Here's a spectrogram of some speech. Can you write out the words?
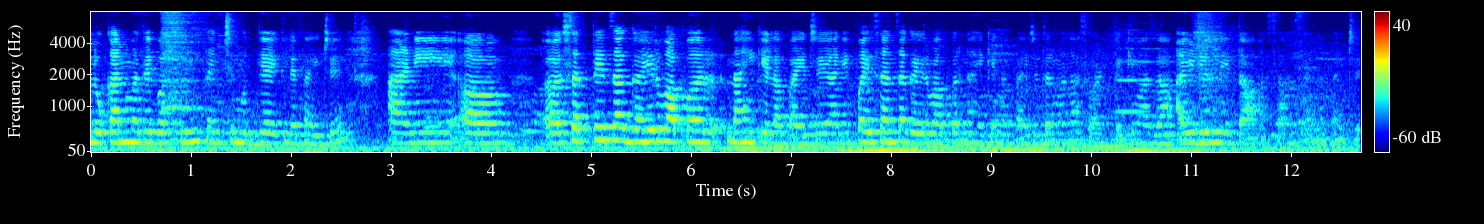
लोकांमध्ये बसून त्यांचे मुद्दे ऐकले पाहिजे. आणि सत्तेचा गैरवापर नाही केला पाहिजे आणि पैशांचा गैरवापर नाही केला पाहिजे. तर मला असं वाटतं की माझा आयडियल नेता असा असायला पाहिजे.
